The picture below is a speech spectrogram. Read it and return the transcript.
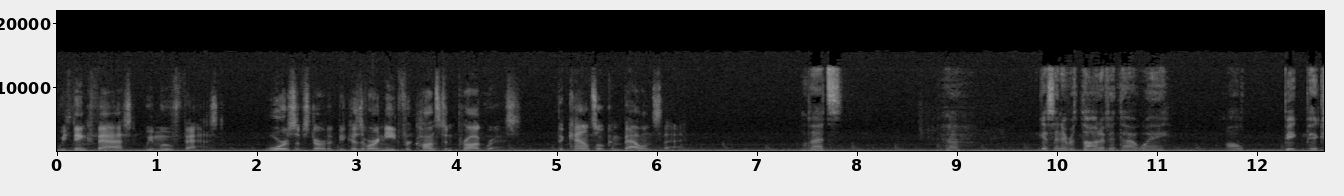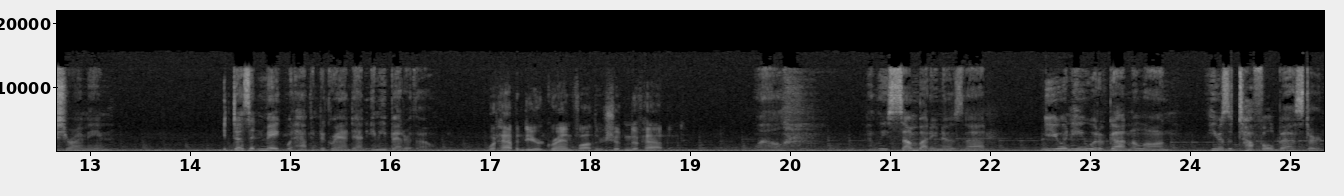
We think fast, we move fast. Wars have started because of our need for constant progress. The Council can balance that. Well, that's... Huh. I guess I never thought of it that way. All big picture, I mean. It doesn't make what happened to Granddad any better, though. What happened to your grandfather shouldn't have happened. Well, at least somebody knows that. You and he would have gotten along. He was a tough old bastard.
